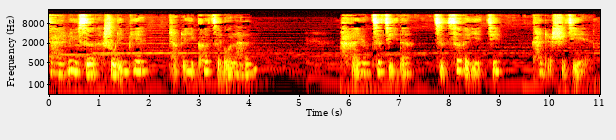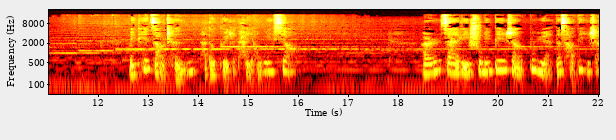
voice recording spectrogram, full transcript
在绿色的树林边，长着一棵紫罗兰。它用自己的。紫色的眼睛看着世界。每天早晨，他都对着太阳微笑。而在离树林边上不远的草地上，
